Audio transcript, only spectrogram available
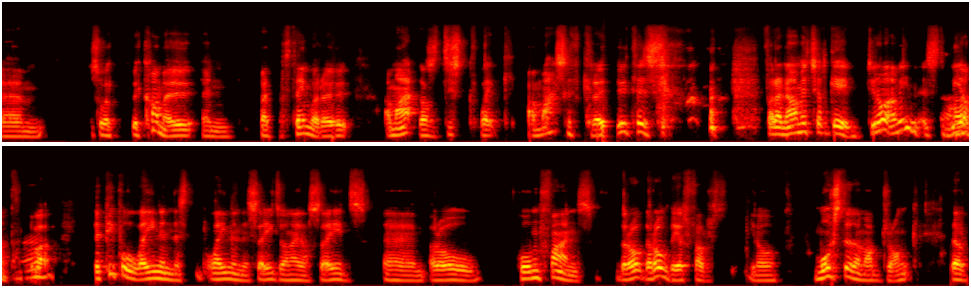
Um, so we, we come out, and by the time we're out, I'm at, there's just like a massive crowd is for an amateur game. Do you know what I mean? It's uh-huh. weird, but the people lining the lining the sides on either sides um, are all home fans. They're all they're all there for you know. Most of them are drunk. There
